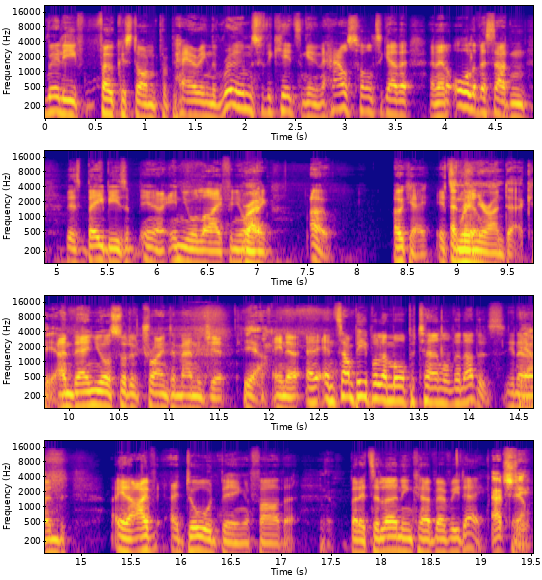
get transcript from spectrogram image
really focused on preparing the rooms for the kids and getting the household together, and then all of a sudden, there's babies, you know, in your life, and you're Right. like, oh, okay, it's and real. then you're on deck. Yeah. and then you're sort of trying to manage it. Yeah. you know, and, and some people are more paternal than others. You know, Yeah. and you know, I've adored being a father, but it's a learning curve every day. Actually,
